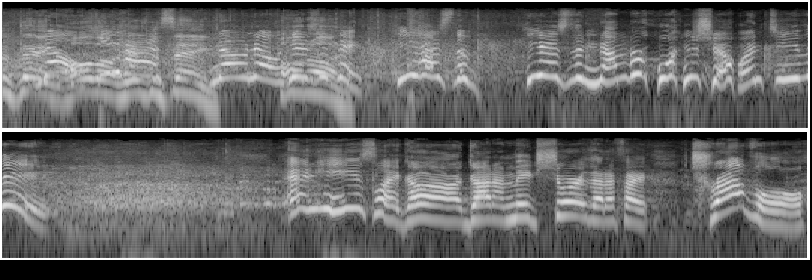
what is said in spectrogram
the thing. No, Hold on. Here's has- the thing. No, no. Hold here's on. the thing. He has the he has the number one show on TV. And he's like, oh, I gotta make sure that if I travel,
